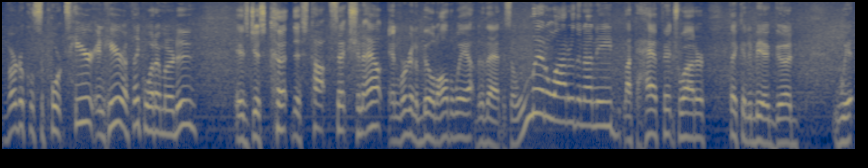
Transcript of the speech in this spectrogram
vertical supports here and here. I think what I'm gonna do is just cut this top section out and we're gonna build all the way out to that. It's a little wider than I need, like a half inch wider. I think it'd be a good width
